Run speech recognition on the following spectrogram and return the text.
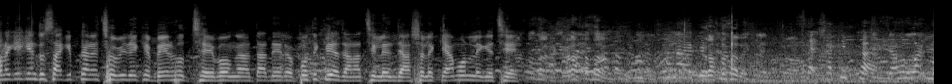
অনেকে কিন্তু সাকিব খানের ছবি দেখে বের হচ্ছে এবং তাদের প্রতিক্রিয়া জানাচ্ছিলেন যে আসলে কেমন লেগেছে। শাকিব খান কেমন লাগল?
